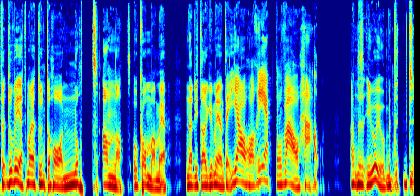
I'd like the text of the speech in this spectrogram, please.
För Då vet man ju att du inte har något annat att komma med. När ditt argument är jag har rätt att vara här. Alltså, jo, jo, men du, du,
